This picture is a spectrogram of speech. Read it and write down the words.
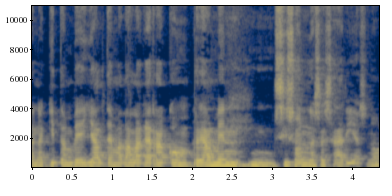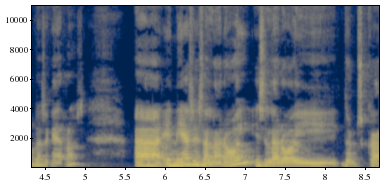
en aquí també hi ha el tema de la guerra com realment mm, si són necessàries no? les guerres. Uh, Eneas és l'heroi, és l'heroi doncs, que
